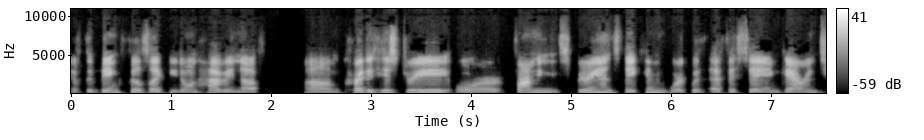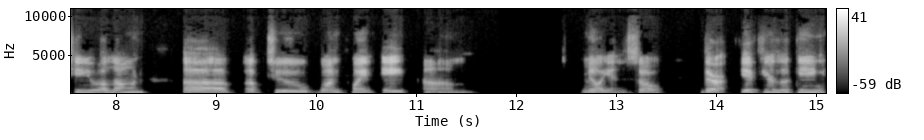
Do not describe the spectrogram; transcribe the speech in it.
If the bank feels like you don't have enough um, credit history or farming experience, they can work with FSA and guarantee you a loan of up to 1.8 um, million. So there, if you're looking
